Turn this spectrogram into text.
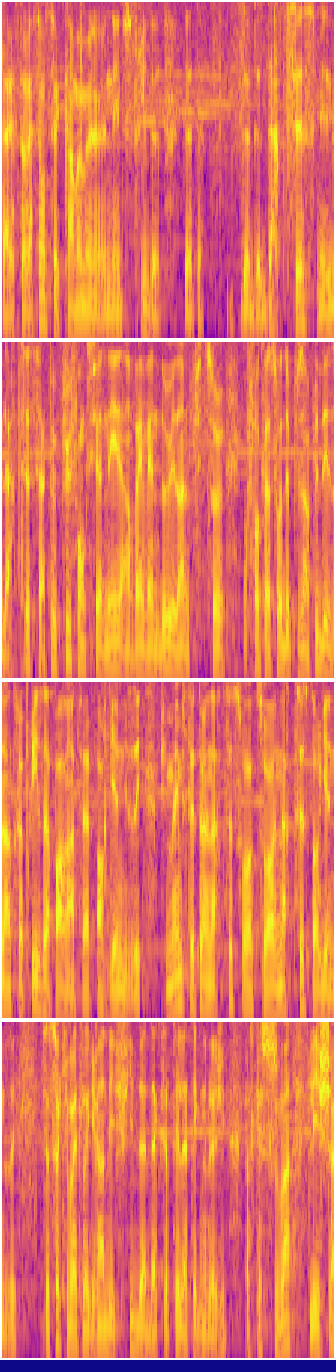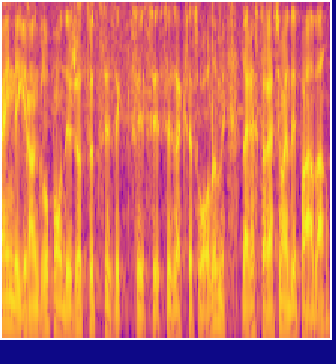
la restauration, c'est quand même une, industrie de- d'artistes, mais l'artiste, ça ne peut plus fonctionner en 2022 et dans le futur. Il va falloir que ça soit de plus en plus des entreprises à part entière organisées. Puis même si tu es un artiste, il va falloir que tu sois un artiste organisé. C'est ça qui va être le grand défi d'accepter la technologie, parce que souvent, les chaînes, les grands groupes ont déjà tous ces accessoires-là, mais la restauration indépendante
